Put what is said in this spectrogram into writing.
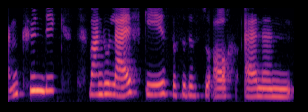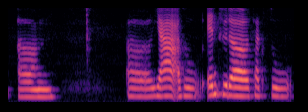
ankündigst, wann du live gehst, also dass du auch einen, ähm, äh, ja, also entweder sagst du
